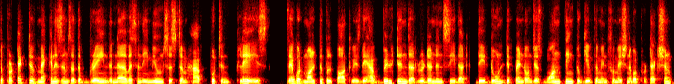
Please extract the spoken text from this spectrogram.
the protective mechanisms that the brain, the nervous, and the immune system have put in place, they've got multiple pathways. They have built in the redundancy that they don't depend on just one thing to give them information about protection.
